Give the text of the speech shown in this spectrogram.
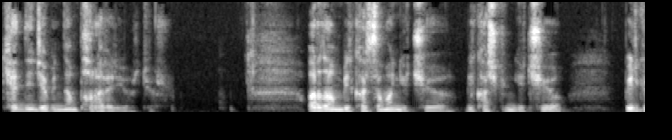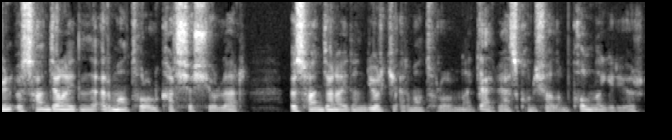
kendi cebinden para veriyor diyor. Aradan birkaç zaman geçiyor, birkaç gün geçiyor. Bir gün Özhan Canaydın ile Erman Toroğlu karşılaşıyorlar. Özhan Canaydın diyor ki Erman Toroğlu'na gel biraz konuşalım. Koluna giriyor.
